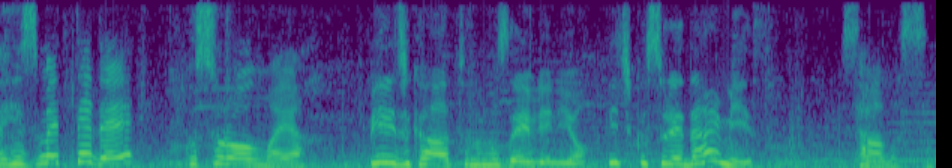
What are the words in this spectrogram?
Hizmette de kusur olmaya. Biricik hatunumuz evleniyor. Hiç kusur eder miyiz? Sağ olasın.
